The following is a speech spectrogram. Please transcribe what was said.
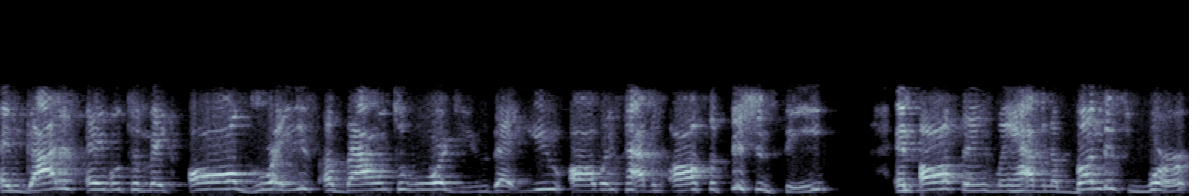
and God is able to make all grace abound toward you, that you always have an all sufficiency and all things may have an abundance work,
